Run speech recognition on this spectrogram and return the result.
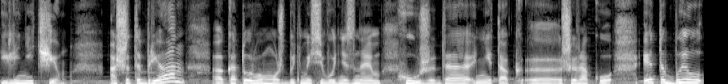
или ничем». А Шатабриан, э, которого, может быть, мы сегодня знаем хуже, да, не так э, широко, это был,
